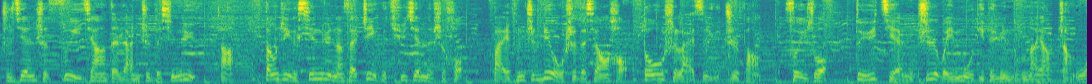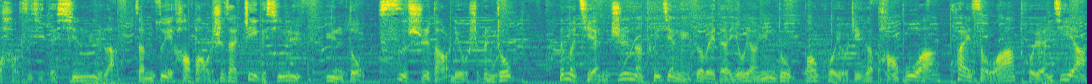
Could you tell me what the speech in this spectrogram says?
之间是最佳的燃脂的心率啊。当这个心率呢在这个区间的时候，百分之六十的消耗都是来自于脂肪。所以说，对于减脂为目的的运动呢，要掌握好自己的心率了。咱们最好保持在这个心率运动四十到六十分钟。那么减脂呢？推荐给各位的有氧运动包括有这个跑步啊、快走啊、椭圆机啊、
